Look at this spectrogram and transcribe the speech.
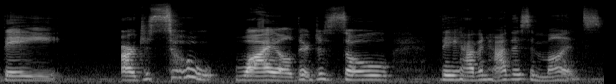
they are just so wild they're just so they haven't had this in months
